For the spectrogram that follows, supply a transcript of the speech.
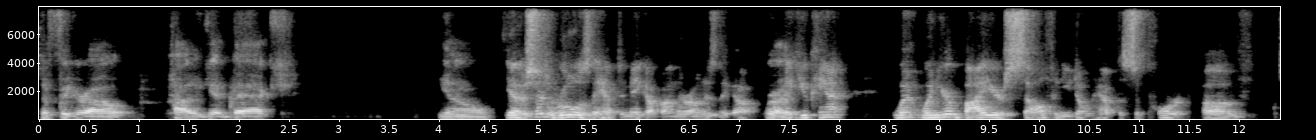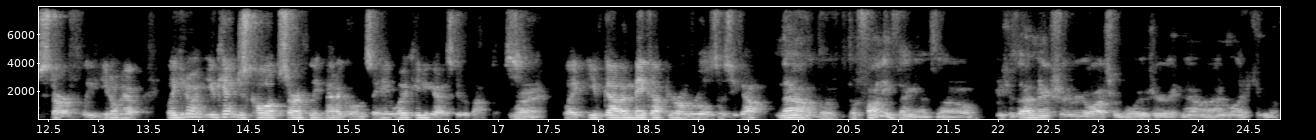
to figure out how to get back. You know, Yeah, there's certain rules they have to make up on their own as they go. right? Like you can't when when you're by yourself and you don't have the support of Starfleet, you don't have like you don't you can't just call up Starfleet Medical and say, hey, what can you guys do about this? Right. Like you've got to make up your own rules as you go. Now the, the funny thing is though, because I'm actually rewatching Voyager right now, and I'm like in the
